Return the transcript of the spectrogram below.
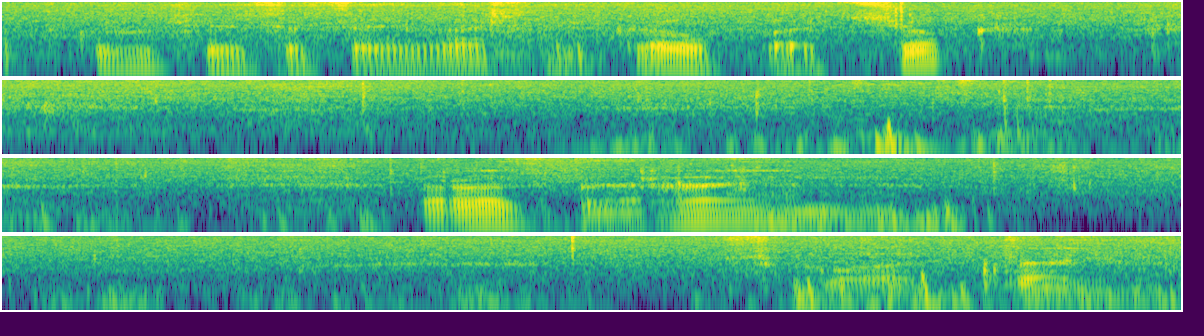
Откручується цей верхній ковпачок. Розбираємо. Складаємо.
